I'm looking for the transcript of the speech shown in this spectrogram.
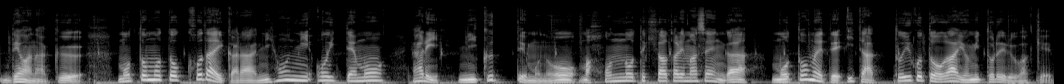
ではなく、もともと古代から日本においても、やはり肉っていうものを、まあ、本能的か分かりませんが、求めていたということが読み取れるわけ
